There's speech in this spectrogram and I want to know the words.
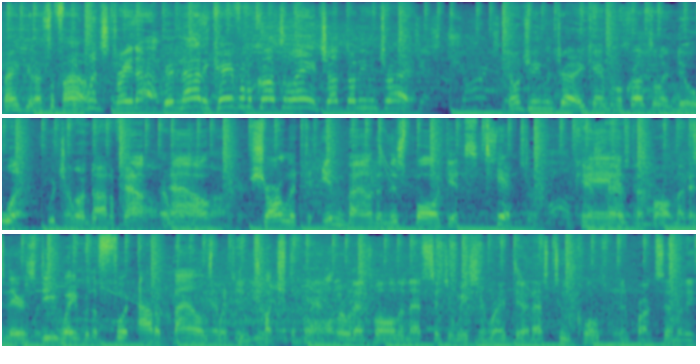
Thank you. That's a foul. He went straight up. Did not. He came from across the lane. Chuck, don't even try it. Don't you even try. He came from across the lane. Do what? What you going to do? Now, now Charlotte to inbound, and this ball gets tipped. You can't and, pass that ball. That and there's D Wade with a foot out of bounds yeah, when he you, touched the ball. Throw that ball in that situation right there. That's too close in proximity.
